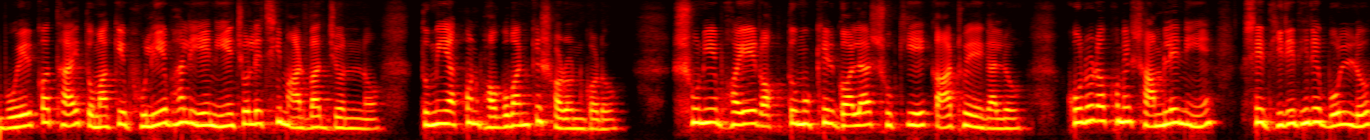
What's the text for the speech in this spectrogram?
বইয়ের কথায় তোমাকে ভুলিয়ে ভালিয়ে নিয়ে চলেছি মারবার জন্য। তুমি এখন ভগবানকে স্মরণ করো। শুনে ভয়ে রক্তমুখের গলা শুকিয়ে কাঠ হয়ে গেল। কোনো রকমে সামলে নিয়ে সে ধীরে ধীরে বলল,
